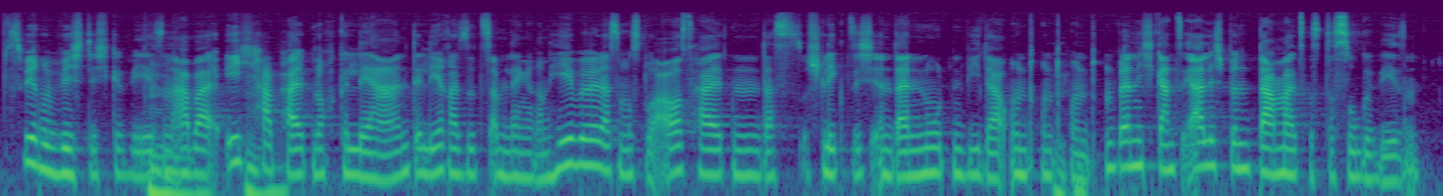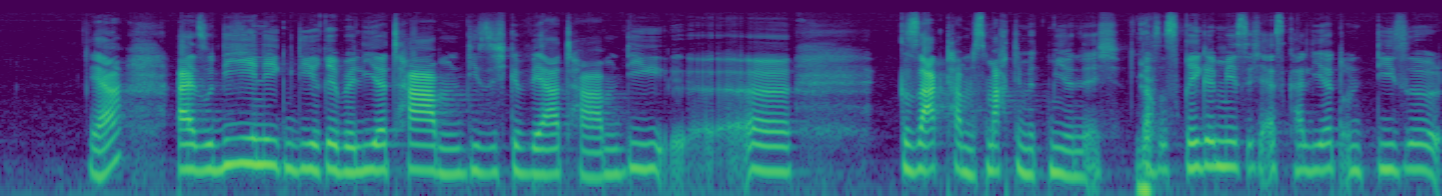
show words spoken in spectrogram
Das wäre wichtig gewesen. Mhm. Aber ich mhm. habe halt noch gelernt, der Lehrer sitzt am längeren Hebel, das musst du aushalten, das schlägt sich in deinen Noten wieder und, und, mhm. und. Und wenn ich ganz ehrlich bin, damals ist das so gewesen. Ja, also diejenigen, die rebelliert haben, die sich gewehrt haben, die äh, gesagt haben, das macht ihr mit mir nicht. Ja. Das ist regelmäßig eskaliert und diese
